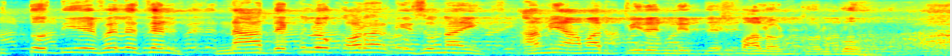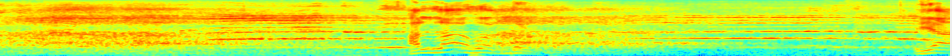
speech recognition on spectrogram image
উত্তর দিয়ে ফেলেছেন না দেখলেও করার কিছু নাই আমি আমার পীরের নির্দেশ পালন করব। আল্লাহ আকবর। ইয়া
